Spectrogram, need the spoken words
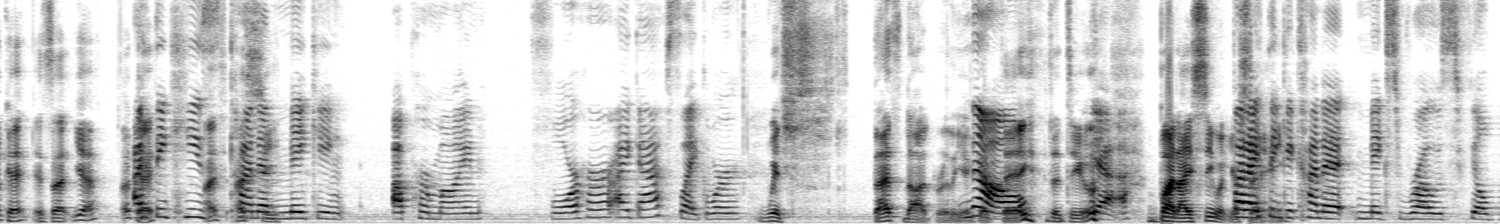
Okay, is that yeah? Okay. I think he's I- I kind see. of making up her mind for her, I guess. Like we're which that's not really a No. good thing to do. Yeah. But I see what you're but saying. But I think it kind of makes Rose feel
